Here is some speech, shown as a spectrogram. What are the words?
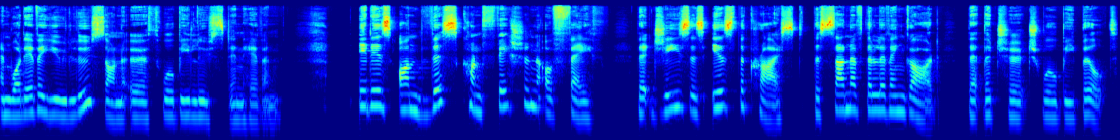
and whatever you loose on earth will be loosed in heaven. It is on this confession of faith that Jesus is the Christ, the Son of the living God, that the church will be built.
